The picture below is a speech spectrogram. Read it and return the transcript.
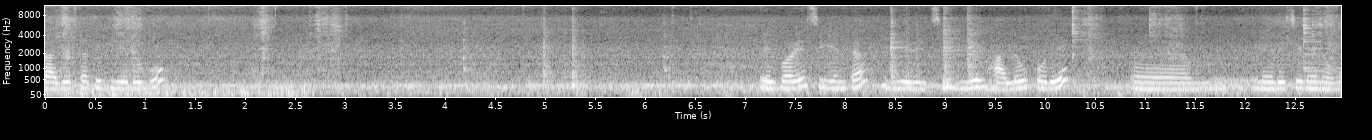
গাজরটাকে দিয়ে দেবো। এরপরে চিকেনটা দিয়ে দিচ্ছি, দিয়ে ভালো করে নেড়ে চেড়ে নেব।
